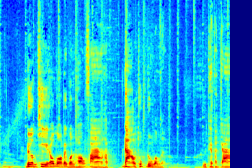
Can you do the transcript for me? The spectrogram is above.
ยังไงอะเดิมทีเรามองไปบนท้องฟ้าครับ ดาวทุกดวงอะคือเทพเจ้า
